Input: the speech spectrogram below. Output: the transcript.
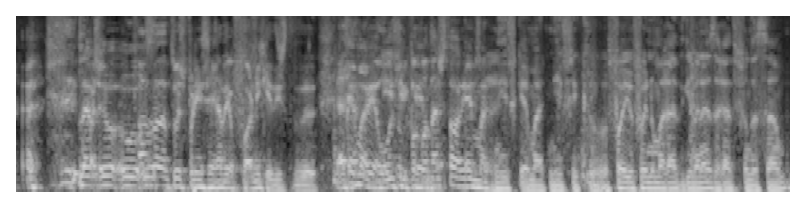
Não, eu- eu- Faz a tua experiência radiofónica e disto de. É ótimo magnífico, para contar é, histórias. é magnífico, é magnífico. Foi, foi numa rádio de Guimarães, a Rádio Fundação.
